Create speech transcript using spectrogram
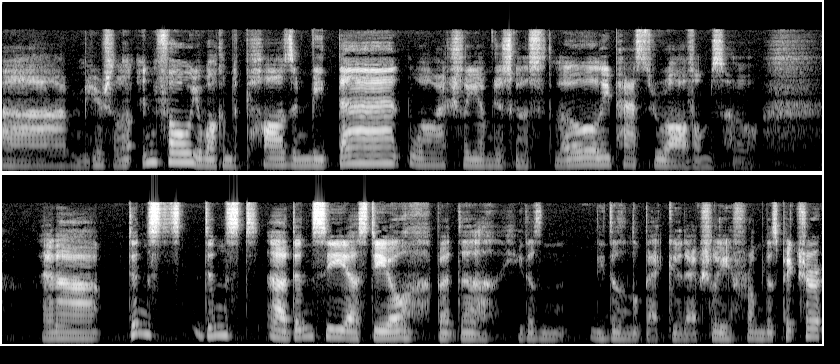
Um, here's a little info. You're welcome to pause and read that. Well, actually, I'm just gonna slowly pass through all of them. So, and uh, didn't didn't uh, didn't see uh, Steel, but uh, he doesn't he doesn't look that good actually from this picture.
